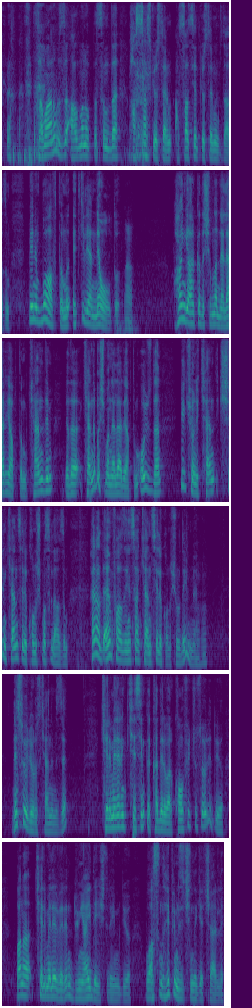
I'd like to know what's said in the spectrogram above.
Zamanımızı alma noktasında hassas göster hassasiyet göstermemiz lazım. Benim bu haftamı etkileyen ne oldu? Evet. Hangi arkadaşımla neler yaptım? Kendim ya da kendi başıma neler yaptım? O yüzden ilk önce kendi, kişinin kendisiyle konuşması lazım. Herhalde en fazla insan kendisiyle konuşur değil mi? Ne söylüyoruz kendimize? Kelimelerin kesinlikle kaderi var. Konfüçyüs öyle diyor. Bana kelimeler verin, dünyayı değiştireyim diyor. Bu aslında hepimiz için de geçerli.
